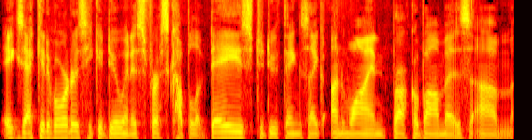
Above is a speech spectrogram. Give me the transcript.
executive orders he could do in his first couple of days to do things like unwind Barack Obama's um,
